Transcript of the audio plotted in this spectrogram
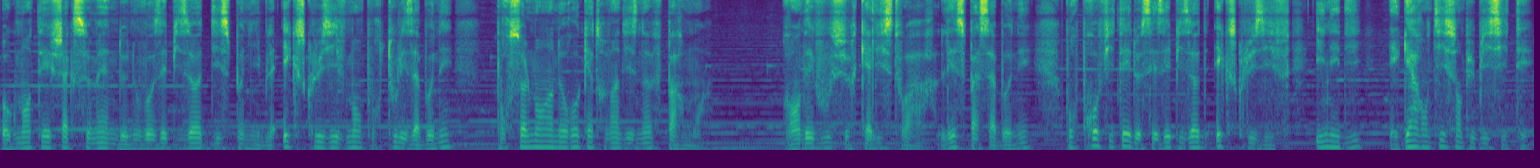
augmenté chaque semaine de nouveaux épisodes disponibles exclusivement pour tous les abonnés pour seulement 1,99€ par mois. Rendez-vous sur Quelle Histoire, l'espace abonné, pour profiter de ces épisodes exclusifs, inédits et garantis sans publicité.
